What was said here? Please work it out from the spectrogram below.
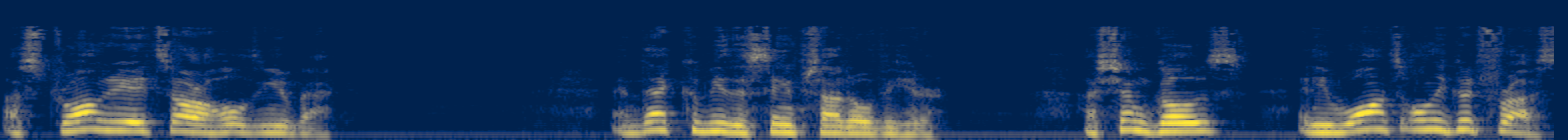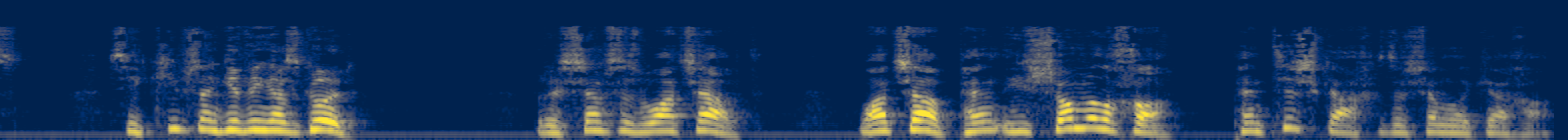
a strong Yetzer Hara holding you back. And that could be the same shot over here. Hashem goes, and He wants only good for us. So He keeps on giving us good. But Hashem says, watch out. Watch out. Pentishkach is Hashem lekecha.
